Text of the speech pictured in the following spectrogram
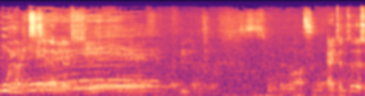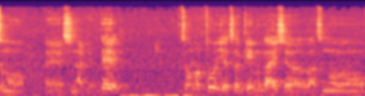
もうやりつつ。へーやりつつ。へうんーすごい。やりつつその、えーシナリオで。その当時やってたゲーム会社がその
